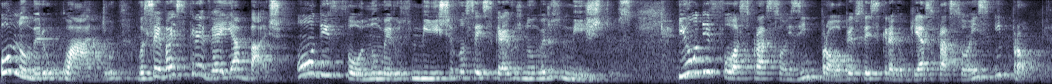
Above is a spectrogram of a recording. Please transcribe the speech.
O número 4, você vai escrever aí abaixo. Onde for números mistos, você escreve os números mistos. E onde for as frações impróprias, você escreve o que? As frações impróprias.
